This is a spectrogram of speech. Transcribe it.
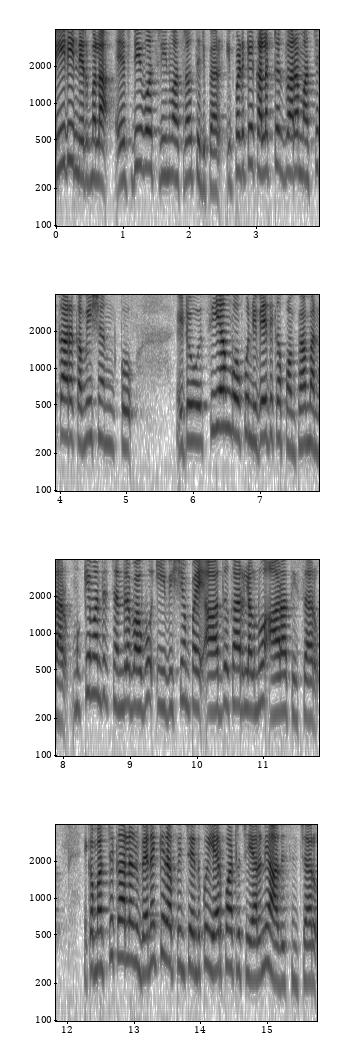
DD Nirmala FDO Srinivasarao తెలిపారు. ఇప్పటికే కలెక్టర్ ద్వారా మత్స్యకార కమిషన్కు ఇటు సీఎంఓకు నివేదిక పంపామన్నారు. ముఖ్యమంత్రి చంద్రబాబు ఈ విషయంపై అధికారులను ఆరా తీశారు. ఇక మత్స్యకారులను వెనక్కి రప్పించేందుకు ఏర్పాట్లు చేయాలని ఆదేశించారు.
